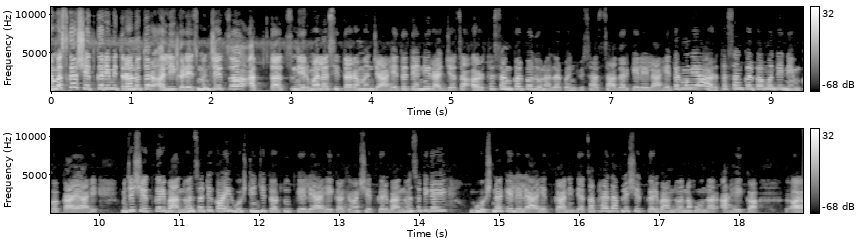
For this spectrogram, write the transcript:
नमस्कार शेतकरी मित्रांनो तर अलीकडेच म्हणजेच आत्ताच निर्मला सीतारामन जे आहे तर त्यांनी राज्याचा अर्थसंकल्प दोन हजार पंचवीस हा सादर केलेला आहे. तर मग या अर्थसंकल्पामध्ये नेमकं काय आहे? म्हणजे शेतकरी बांधवांसाठी काही गोष्टींची तरतूद केली आहे का? किंवा शेतकरी बांधवांसाठी काही घोषणा केलेल्या आहेत का? आणि त्याचा फायदा आपल्या शेतकरी बांधवांना होणार आहे का?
